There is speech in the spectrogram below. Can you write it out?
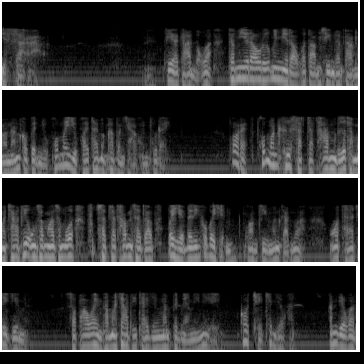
อิสระ ที่อาจารย์บอกว่าจะมีเราหรือไม่มีเราก็ตามสิ่งต่างๆเหล่านั้นก็เป็นอยู่เพราะไม่อยู่ภายใต้บังคับบัญชาของผู้ใดเพราะอะไรเพราะมันคือสัจธรรมหรือธรรมชาติที่องค์สมมาสมมติสัจธรรมสัจธรรมไปเห็นในนี้ก็ไปเห็นความจริงเหมือนกันว่าอ๋อแท้ที่จริงสภาวะแห่งธรรมชาติที่แท้จริงมันเป็นอย่างนี้นี่เอง ก็เฉกเช่นเดียวกัน อันเดียวกัน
